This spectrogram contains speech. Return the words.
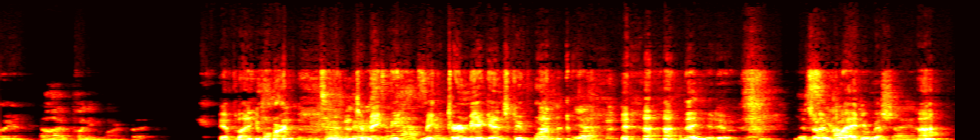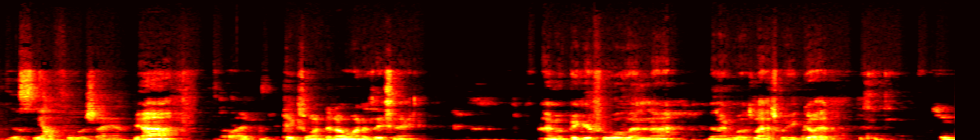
Oh yeah, I'll have plenty more, but yeah, plenty more to make me ask make turn me against you. yeah, I bet you do. you'll So see I'm how glad you're foolish I am. Huh? You'll see how foolish I am. Yeah. Well, it takes one to know one, as they say. I'm a bigger fool than uh, than I was last week. Go ahead. Jun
